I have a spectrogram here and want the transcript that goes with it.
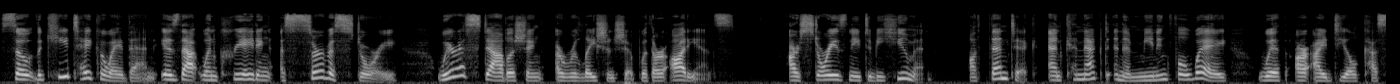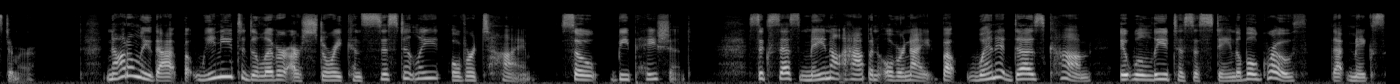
So, the key takeaway then is that when creating a service story, we're establishing a relationship with our audience. Our stories need to be human, authentic, and connect in a meaningful way with our ideal customer. Not only that, but we need to deliver our story consistently over time. So be patient. Success may not happen overnight, but when it does come, it will lead to sustainable growth that makes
